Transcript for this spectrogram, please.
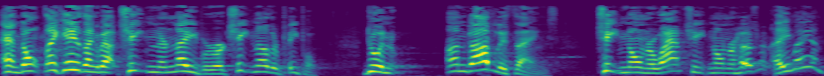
and don't think anything about cheating their neighbor or cheating other people. Doing ungodly things. Cheating on their wife, cheating on their husband. Amen.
